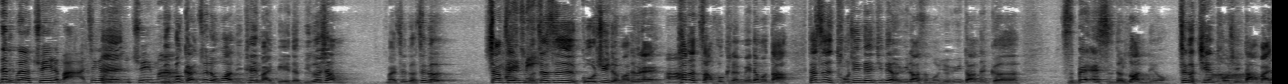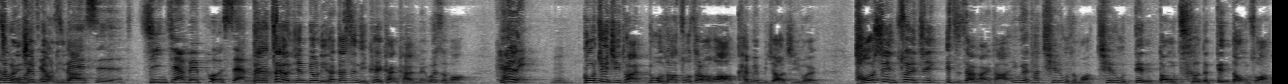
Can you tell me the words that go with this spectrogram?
但不要追了吧，这个还能追吗？你不敢追的话，你可以买别的，比如说像买这个，这个像这一组，这是国巨的嘛，对不对？它的涨幅可能没那么大，但是同欣电今天有遇到什么？有遇到那个 SpaceX 的乱流，这个今天投信大卖，这个你先不用理它。SpaceX 金价被破散吗？对，这个你先不用理它，但是你可以看凯美，为什么？凯美，嗯，国巨集团如果说要做账的话，凯美比较有机会。投信最近一直在买它，因为它切入什么？切入电动车的电动桩。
